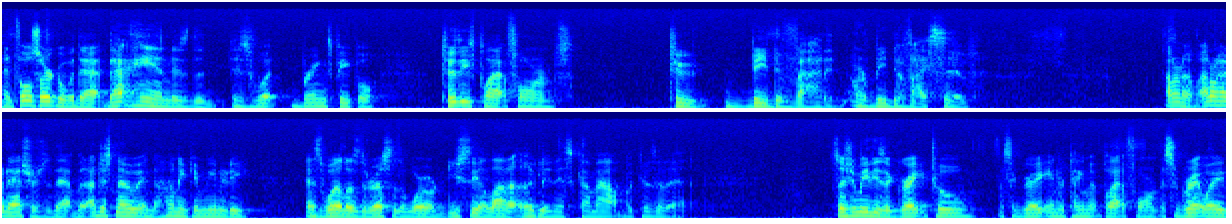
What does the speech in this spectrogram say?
And full circle with that, that hand is the is what brings people to these platforms to be divided or be divisive. I don't know. I don't have the answers to that, but I just know in the hunting community, as well as the rest of the world, you see a lot of ugliness come out because of that. Social media is a great tool. It's a great entertainment platform. It's a great way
